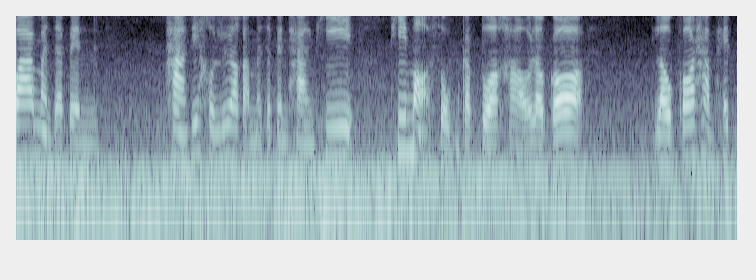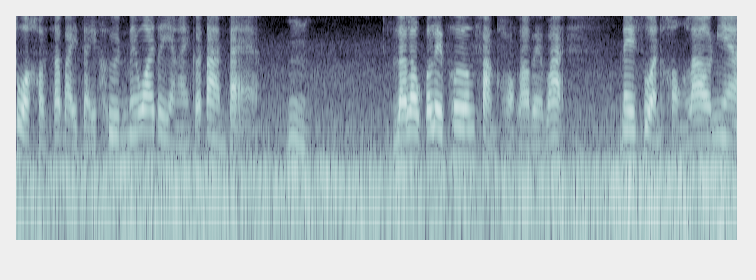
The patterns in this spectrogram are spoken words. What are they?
ว่ามันจะเป็นทางที่เขาเลือกอะมันจะเป็นทางที่ที่เหมาะสมกับตัวเขาแล้วก็แล้วก็ทำให้ตัวเขาสบายใจขึ้น ไม่ว่าจะยังไงก็ตามแต่ อืมแล้วเราก็เลยเพิ่มฝั่งของเราไปว่า ในส่วนของเราเนี่ย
